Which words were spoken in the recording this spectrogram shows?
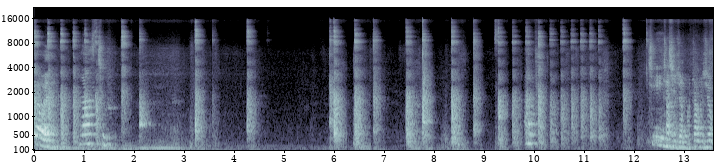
białe. Last two. Up. Czarny ziomo, czarny ziomo.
